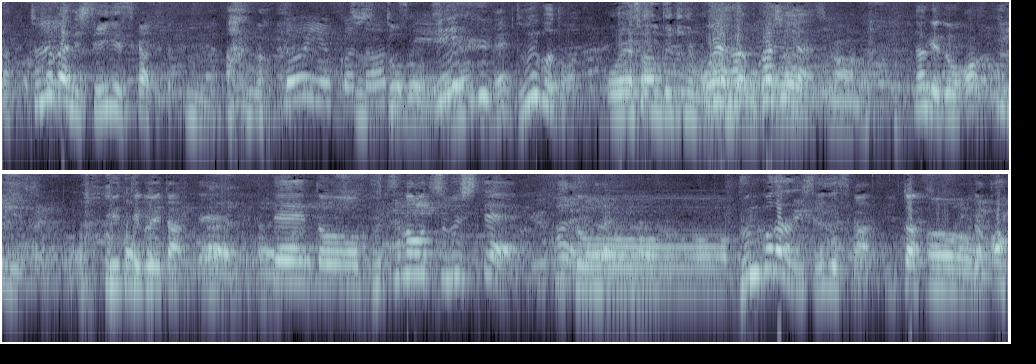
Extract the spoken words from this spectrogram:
「図書館にしていいですか?」って。言ったら「あのどういうこと？どってえ？ね？どういうこと?」大家さん的にも親なんだおかしいじゃないですか。うんだけど「あいいですよ」と言ってくれたんで。はい。はい。で、えっと、仏間を潰して、えっとはい。文庫棚にしていいですか？って言ったんですよ。うん。だからあ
